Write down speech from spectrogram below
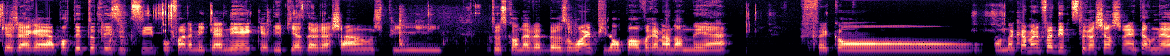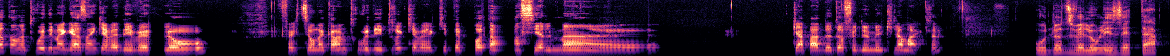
que j'aurais apporté tous les outils pour faire la mécanique, des pièces de rechange, puis tout ce qu'on avait besoin. Puis là, on part vraiment dans le néant. Fait qu'on on a quand même fait des petites recherches sur Internet. On a trouvé des magasins qui avaient des vélos. Fait que, on a quand même trouvé des trucs qui, étaient potentiellement euh, capables de toffer 2000 km. Au-delà du vélo, les étapes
